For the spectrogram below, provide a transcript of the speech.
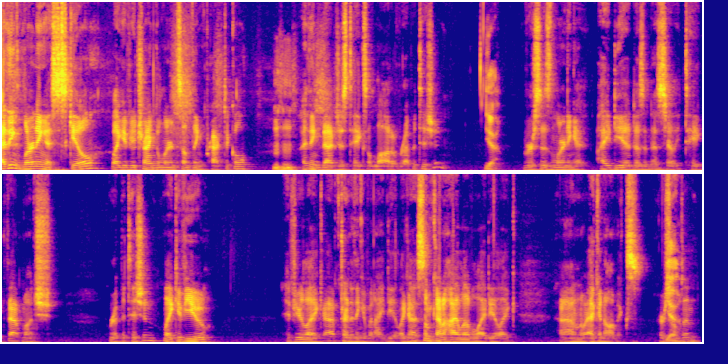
I think learning a skill, like if you're trying to learn something practical, I think that just takes a lot of repetition. Yeah. versus learning an idea doesn't necessarily take that much repetition. Like if you if you're like I'm trying to think of an idea, like uh, some kind of high level idea like I don't know economics or Yeah. something.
